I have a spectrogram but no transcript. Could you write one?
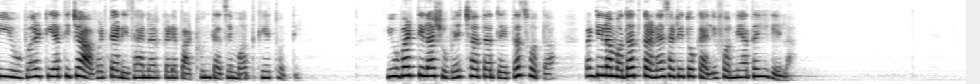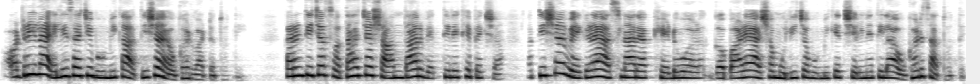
ती युबर्ट या तिच्या आवडत्या डिझायनरकडे पाठवून त्याचे मत घेत होती. युबर्ट तिला शुभेच्छा तर देतच होता पण तिला मदत करण्यासाठी तो कॅलिफोर्नियातही गेला. ऑड्रीला एलिझाची भूमिका अतिशय अवघड वाटत होती कारण तिच्या स्वतःच्या शानदार व्यक्तिरेखेपेक्षा अतिशय वेगळ्या असणाऱ्या खेडवळ गबाळ्या अशा मुलीच्या भूमिकेत शिरणे तिला अवघड जात होते.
